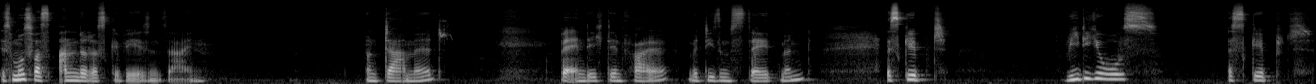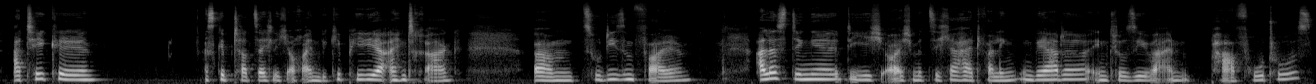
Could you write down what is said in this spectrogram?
Es muss was anderes gewesen sein. Und damit beende ich den Fall mit diesem Statement. Es gibt Videos, es gibt Artikel, es gibt tatsächlich auch einen Wikipedia-Eintrag ähm, zu diesem Fall. Alles Dinge, die ich euch mit Sicherheit verlinken werde, inklusive ein paar Fotos.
